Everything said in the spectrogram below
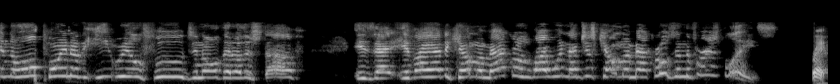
and the whole point of eat real foods and all that other stuff is that if i had to count my macros why wouldn't i just count my macros in the first place? Right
